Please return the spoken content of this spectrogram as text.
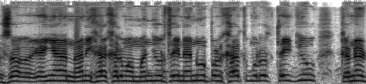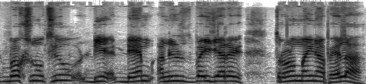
અહીંયા નાની ખાખરમાં મંજૂર થઈને એનું પણ ખાતમુહૂર્ત થઈ ગયું. કનેક્ટ બોક્સનું થયું. ડેમ અનિરુદ્ધભાઈ જ્યારે ત્રણ મહિના પહેલાં,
